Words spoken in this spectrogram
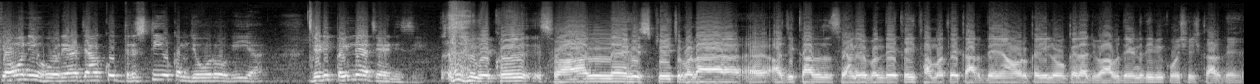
ਕਿਉਂ ਨਹੀਂ ਹੋ ਰਿਹਾ ਜਾਂ ਕੋਈ ਦ੍ਰਿਸ਼ਟੀ ਉਹ ਕਮਜ਼ੋਰ ਹੋ ਗਈ ਆ, ਜਿਹੜੀ ਪਹਿਲਿਆਂ 'ਚ ਹੈ ਨਹੀਂ ਸੀ? ਵੇਖੋ ਸਵਾਲ ਹਿਸਟਰੀ 'ਚ ਬੜਾ ਅੱਜ ਕੱਲ ਸਿਆਣੇ ਬੰਦੇ ਕਈ ਥਾਵਾਂ ਤੇ ਕਰਦੇ ਆ ਔਰ ਕਈ ਲੋਕ ਇਹਦਾ ਜਵਾਬ ਦੇਣ ਦੀ ਵੀ ਕੋਸ਼ਿਸ਼ ਕਰਦੇ ਆ।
